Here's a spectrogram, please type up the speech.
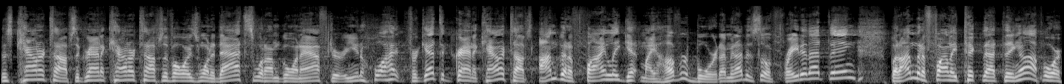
Those countertops, the granite countertops I've always wanted, that's what I'm going after. You know what? Forget the granite countertops. I'm going to finally get my hoverboard. I mean, I've been so afraid of that thing, but I'm going to finally pick that thing up. Or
